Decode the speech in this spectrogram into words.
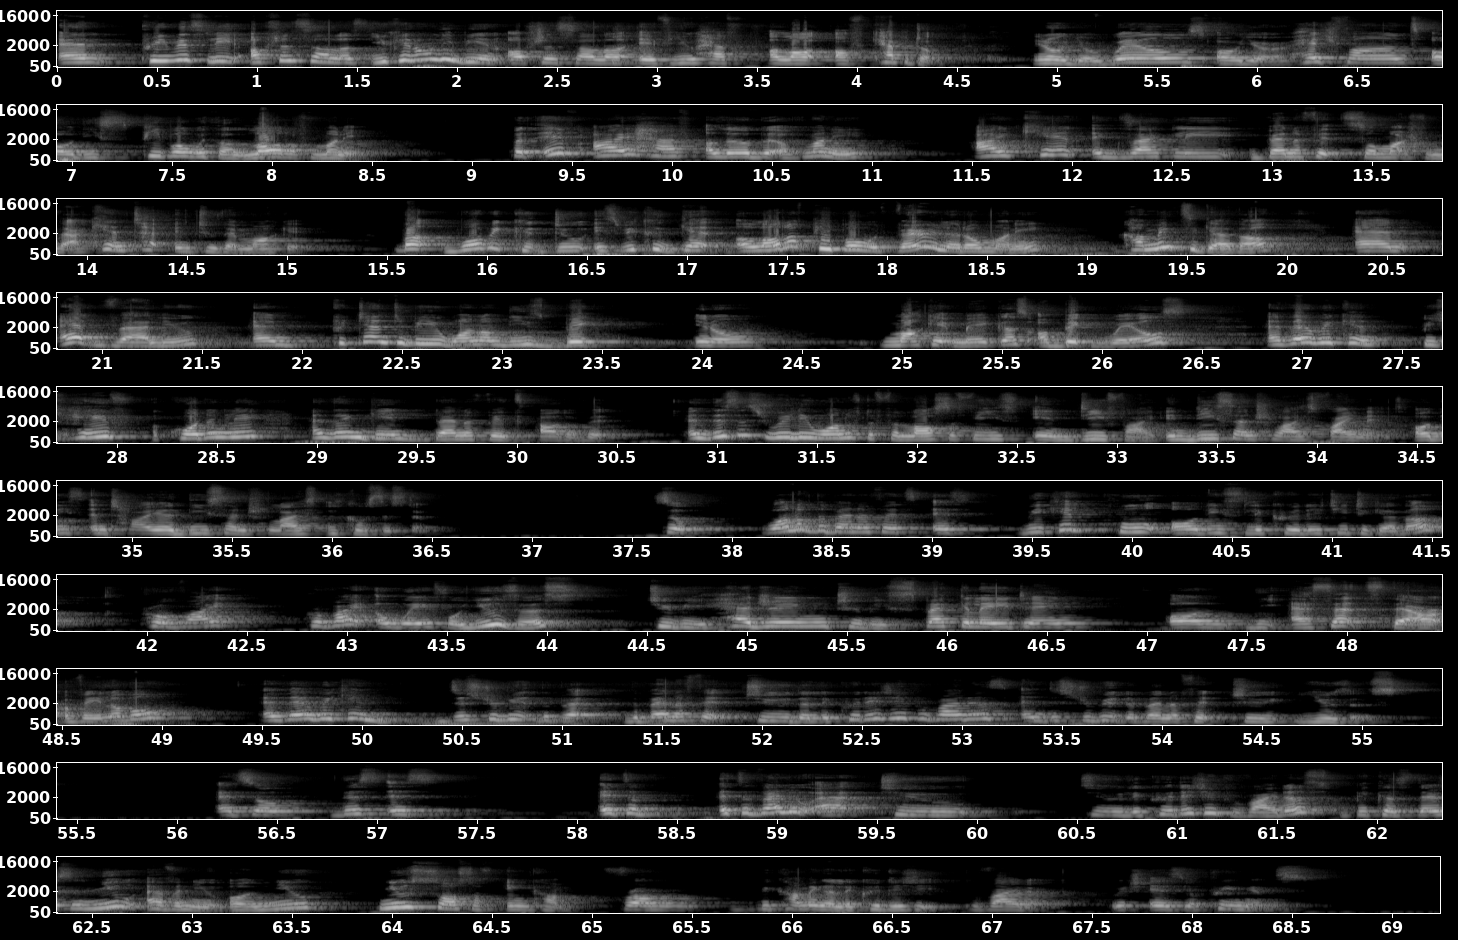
And previously, option sellers, you can only be an option seller if you have a lot of capital you know, your whales or your hedge funds or these people with a lot of money. But if I have a little bit of money, I can't exactly benefit so much from that. I can't tap into that market. But what we could do is we could get a lot of people with very little money coming together and add value and pretend to be one of these big, you know, market makers or big whales. And then we can behave accordingly and then gain benefits out of it. And this is really one of the philosophies in DeFi, in decentralized finance, or this entire decentralized ecosystem. So one of the benefits is we can pull all this liquidity together, provide, provide a way for users to be hedging, to be speculating on the assets that are available. And then we can distribute the, be- the benefit to the liquidity providers and distribute the benefit to users. And so this is, it's a, it's a value add to to liquidity providers because there's a new avenue or new new source of income from becoming a liquidity provider, which is your premiums.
